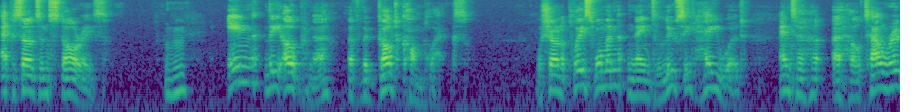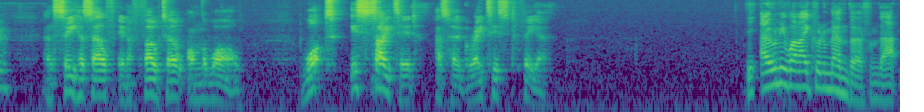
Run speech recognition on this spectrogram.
episodes and stories. Mm-hmm. In the opener of the God Complex, we're shown a policewoman named Lucy Hayward enter her, a hotel room and see herself in a photo on the wall. What is cited as her greatest fear? The only one I can remember from that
